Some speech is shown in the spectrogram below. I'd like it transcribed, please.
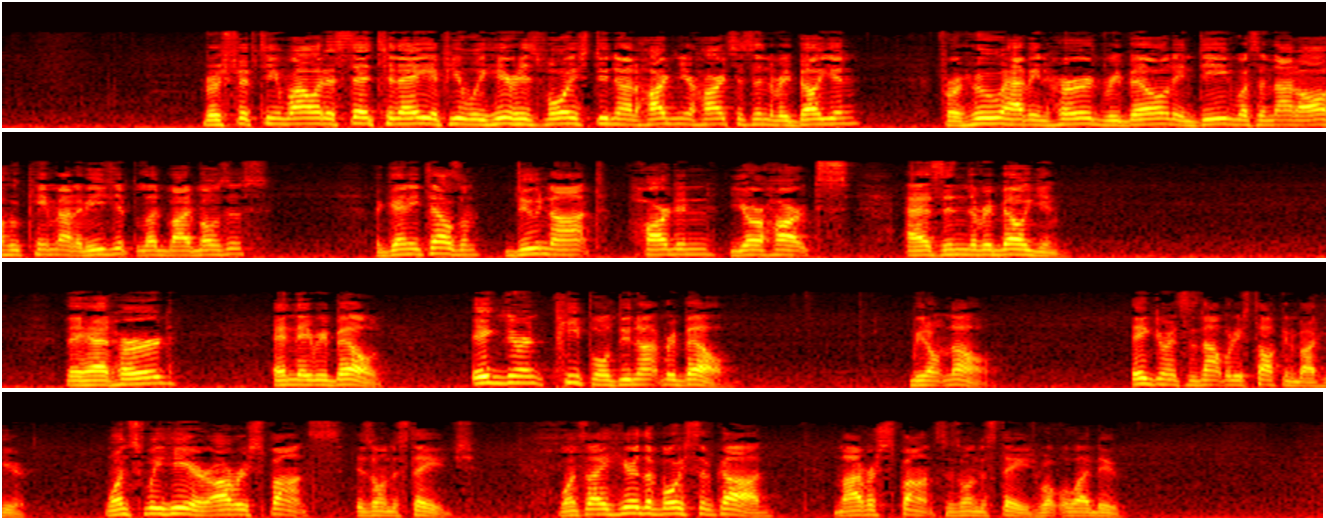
Verse 15, while it is said today, if you will hear his voice, do not harden your hearts as in the rebellion. For who, having heard, rebelled? Indeed, was it not all who came out of Egypt led by Moses? Again, he tells them, do not harden your hearts as in the rebellion. They had heard and they rebelled. Ignorant people do not rebel. We don't know. Ignorance is not what he's talking about here. Once we hear, our response is on the stage. Once I hear the voice of God, my response is on the stage. What will I do?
